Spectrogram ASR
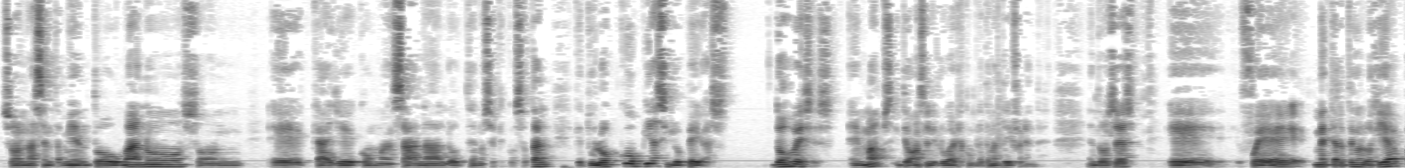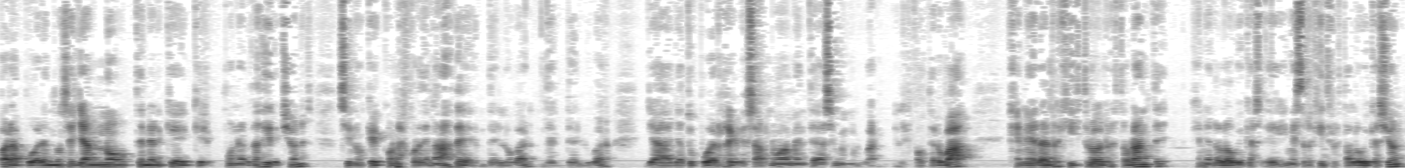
son asentamiento humano, son eh, calle con manzana, lote, no sé qué cosa tal, que tú lo copias y lo pegas dos veces en Maps y te van a salir lugares completamente diferentes. Entonces, eh, fue meter tecnología para poder entonces ya no tener que, poner las direcciones, sino que con las coordenadas del lugar, del lugar ya, ya tú puedes regresar nuevamente a ese mismo lugar. El scouter va, genera el registro del restaurante, genera la ubicación, eh, en ese registro está la ubicación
